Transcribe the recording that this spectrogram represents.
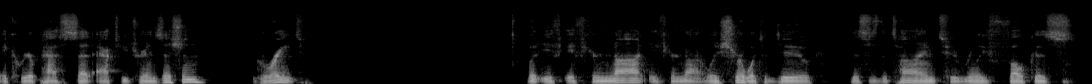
a career path set after you transition. Great but if, if you're not, if you're not really sure what to do, this is the time to really focus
